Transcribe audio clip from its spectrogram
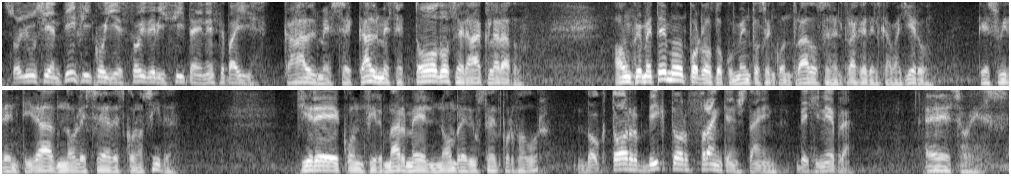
Soy un científico y estoy de visita en este país. Cálmese, cálmese, todo será aclarado. Aunque me temo por los documentos encontrados en el traje del caballero, que su identidad no le sea desconocida. ¿Quiere confirmarme el nombre de usted, por favor? Doctor Víctor Frankenstein, de Ginebra. Eso es.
